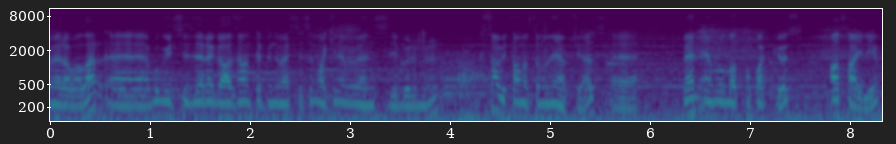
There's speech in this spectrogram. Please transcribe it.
merhabalar. Ee, Bugün sizlere Gaziantep Üniversitesi Makine Mühendisliği bölümünün kısa bir tanıtımını yapacağız. Ee, Ben Emrullah Topakgöz, Hataylıyım.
